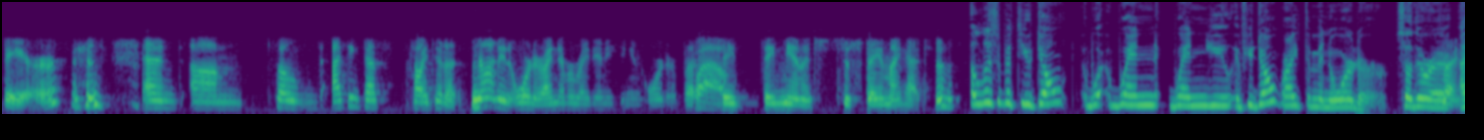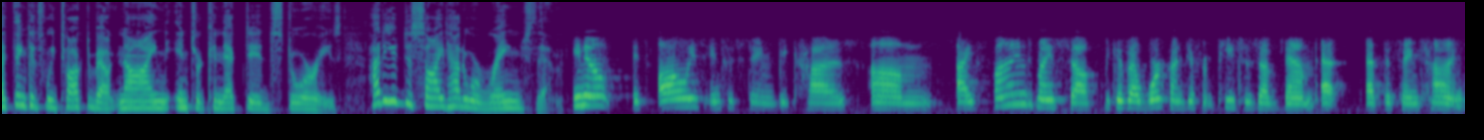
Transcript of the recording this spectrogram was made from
there. and um, so I think that's how I did it. Not in order. I never write anything in order, but Wow. they they managed to stay in my head. Elizabeth, you don't when when you if you don't write them in order. So there are, Right. I think, as we talked about, nine interconnected stories. How do you decide how to arrange them? You know, it's always interesting because um, I find myself because I work on different pieces of them at at the same time,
